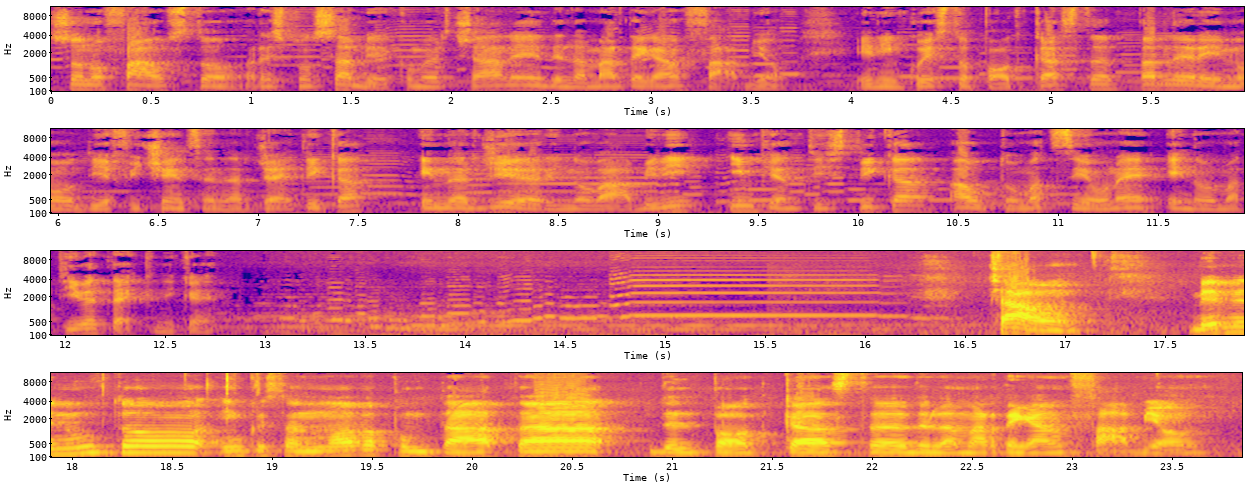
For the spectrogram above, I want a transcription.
Sono Fausto, responsabile commerciale della Mardegan Fabio ed in questo podcast parleremo di efficienza energetica, energie rinnovabili, impiantistica, automazione e normative tecniche. Ciao! Benvenuto in questa nuova puntata del podcast della Mardegan Fabio.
